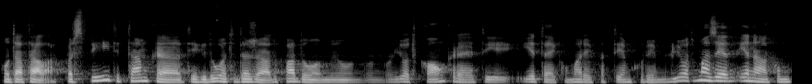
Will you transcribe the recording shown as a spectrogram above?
Un tā tālāk. Par spīti tam, ka tiek doti dažādi padomi un, un, un ļoti konkrēti ieteikumi arī par tiem, kuriem ir ļoti mazie ienākumi,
